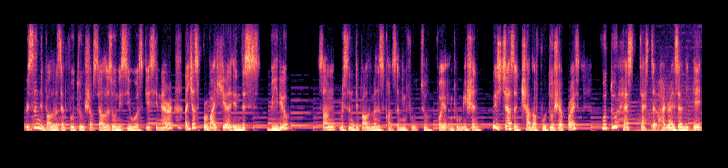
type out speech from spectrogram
Recent developments at Futu short sellers only see worst case scenario. I just provide here in this video some recent developments concerning Futu for your information. Is just a chart of Futu share price. Futu has tested 178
